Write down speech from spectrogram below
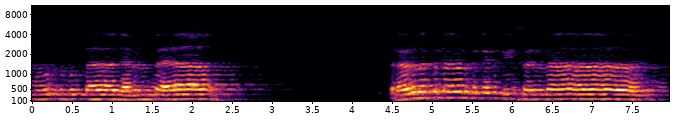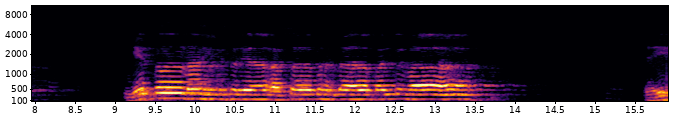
ਮੂਰਖ ਮੁਕਤਾ ਜਨਮ ਪਿਆ ਰਣਵਤ ਨਾਨਕ ਤਿਨ ਕੀ ਸਰਨਾ ਜੇ ਤੂੰ ਨਹੀਂ ਵਿਸਰਿਆ ਆਸਾ ਮਹਲਾ ਪੰਜਵਾ ਏ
